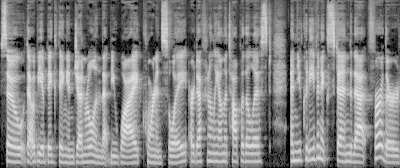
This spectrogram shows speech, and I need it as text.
So, that would be a big thing in general, and that'd be why corn and soy are definitely on the top of the list. And you could even extend that further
